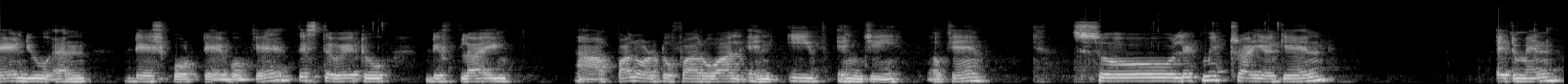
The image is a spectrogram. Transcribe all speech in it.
land you an dashboard tab okay? This is the way to deploy uh, Palo Alto firewall in Eve NG okay? So let me try again. Admin.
